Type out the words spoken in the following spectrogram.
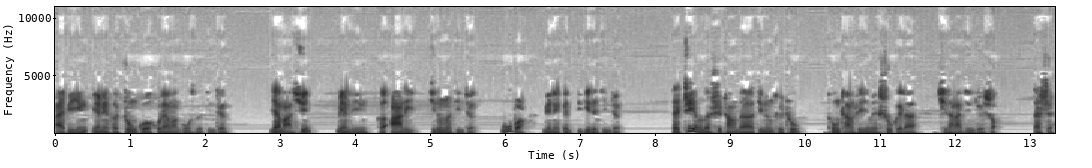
爱彼迎面临和中国互联网公司的竞争，亚马逊面临和阿里、京东的竞争，Uber 面临跟滴滴的竞争。在这样的市场的竞争退出，通常是因为输给了其他的竞争对手。但是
